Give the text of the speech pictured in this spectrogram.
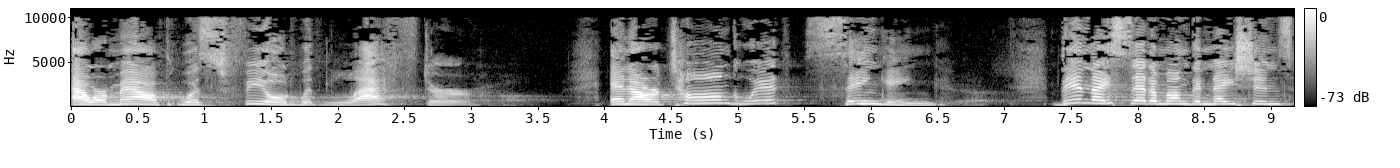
our mouth was filled with laughter and our tongue with singing. Then they said among the nations,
